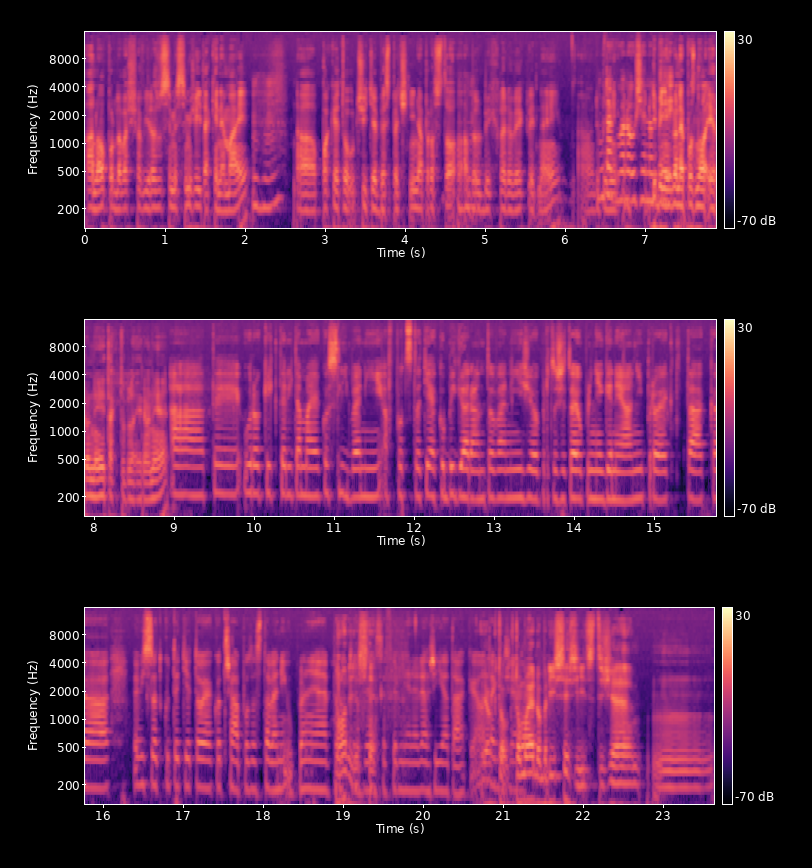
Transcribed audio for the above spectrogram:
ano, podle vašeho výrazu si myslím, že ji taky nemají. Mm-hmm. Uh, pak je to určitě bezpečný naprosto mm-hmm. a mhm. byl bych ledově klidnej. Uh, kdyby, no, tak jenom kdyby ty... někdo nepoznal ironii, tak to byla ironie. A ty úroky, které tam mají jako slíbený a v podstatě jako by garantovaný, že jo, protože to je úplně geniální projekt, tak uh, ve výsledku teď je to jako třeba pozastavený úplně, no, protože no, se firmě nedaří a tak. Jo, jo takže... to, k tomu je dobrý si říct, že mm,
